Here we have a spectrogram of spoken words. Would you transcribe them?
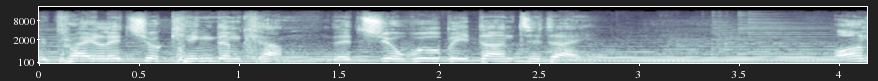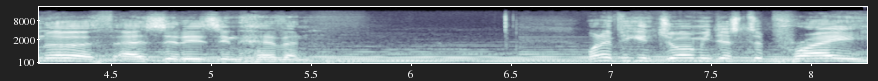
We pray, let your kingdom come. Let your will be done today on earth as it is in heaven. I Wonder if you can join me just to pray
